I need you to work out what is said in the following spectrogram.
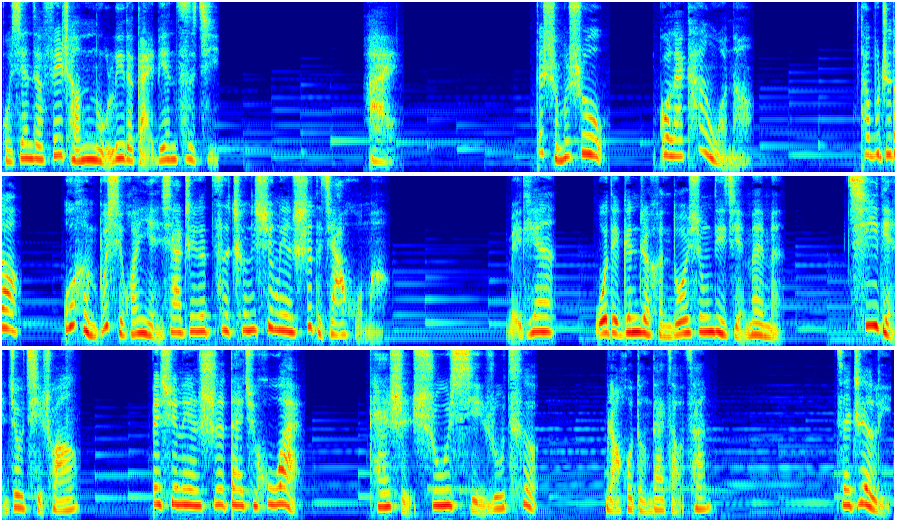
我现在非常努力的改变自己。哎，他什么时候过来看我呢？他不知道。我很不喜欢眼下这个自称训练师的家伙吗？每天我得跟着很多兄弟姐妹们，七点就起床，被训练师带去户外，开始梳洗如厕，然后等待早餐。在这里，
